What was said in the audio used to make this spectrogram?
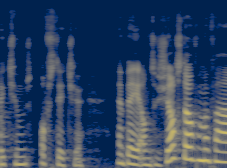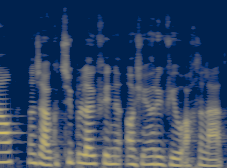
iTunes of Stitcher. En ben je enthousiast over mijn verhaal? Dan zou ik het superleuk vinden als je een review achterlaat.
